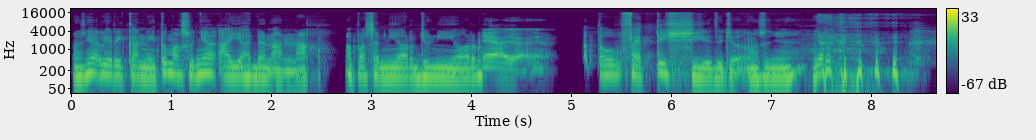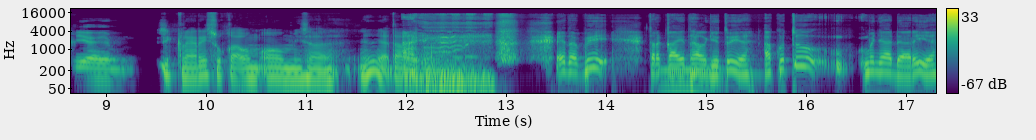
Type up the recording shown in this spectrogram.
Maksudnya lirikan itu maksudnya ayah dan anak, apa senior junior Ya ya ya. atau fetish gitu, Cok, maksudnya. Iya iya. Si Clarice suka om-om misal. Ini nggak tahu. Eh tapi terkait hal gitu ya, aku tuh menyadari ya,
